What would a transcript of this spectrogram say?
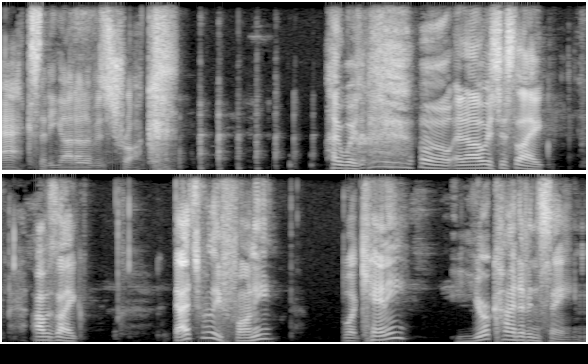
axe that he got out of his truck. I was, oh, and I was just like, I was like, that's really funny, but Kenny, you're kind of insane.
